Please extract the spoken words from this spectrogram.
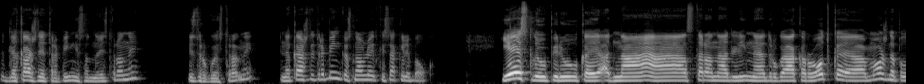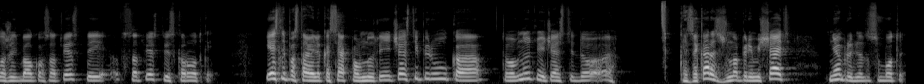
для каждой тропинки с одной стороны и с другой стороны. И на каждой тропинке устанавливают косяк или балку. Если у переулка одна сторона длинная, другая короткая, можно положить балку в соответствии, в соответствии с короткой. Если поставили косяк по внутренней части переулка, то во внутренней части до... Э, косяка разрешено перемещать в нем предметы субботы.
